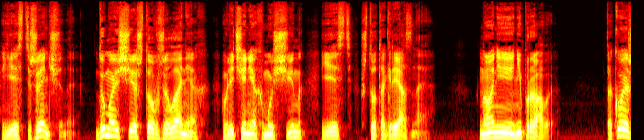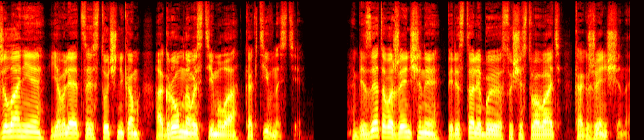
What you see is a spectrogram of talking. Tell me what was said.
Есть женщины, думающие, что в желаниях, влечениях мужчин есть что-то грязное. Но они не правы. Такое желание является источником огромного стимула к активности. Без этого женщины перестали бы существовать как женщины.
